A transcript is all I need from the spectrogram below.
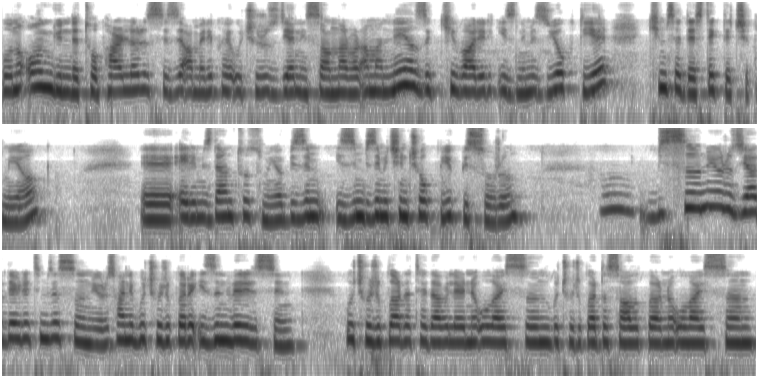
Bunu 10 günde toparlarız sizi Amerika'ya uçururuz diyen insanlar var ama ne yazık ki valilik iznimiz yok diye kimse destek de çıkmıyor. E, elimizden tutmuyor. Bizim izin bizim için çok büyük bir sorun. Biz sığınıyoruz ya devletimize sığınıyoruz. Hani bu çocuklara izin verilsin. Bu çocuklar da tedavilerine ulaşsın. Bu çocuklar da sağlıklarına ulaşsın.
